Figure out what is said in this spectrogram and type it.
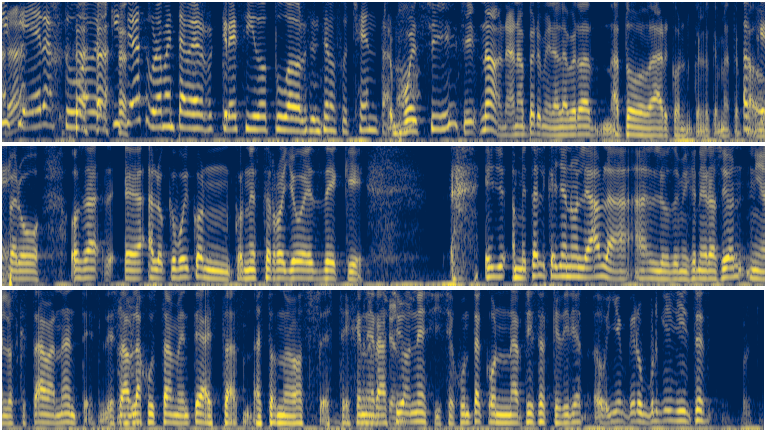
Quisieras tú, haber- quisieras seguramente haber crecido tu adolescencia en los 80, ¿no? Pues sí, sí. No, no, no, pero mira, la verdad, a todo dar con, con lo que me ha tocado. Pero, o sea, eh, a lo que voy con, con este rollo es de que ellos, a Metallica ya no le habla a los de mi generación ni a los que estaban antes. Les habla justamente a estas, a estas nuevas este, Generaciones. y se junta con artistas que dirías, oye, pero ¿por qué hiciste? eso?" Porque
